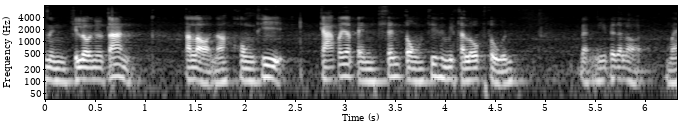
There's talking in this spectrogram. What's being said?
1 กิโลนิวตันตลอดเนาะคงที่กราฟก็จะเป็นเส้นตรงที่มีสโลปศูนย์แบบนี้ไปตลอดถูกไหม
